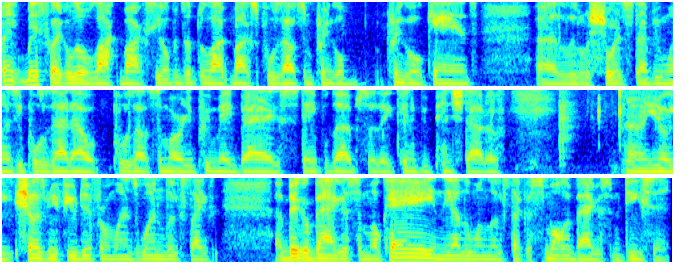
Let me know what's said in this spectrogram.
basically like a little lockbox. He opens up the lockbox, pulls out some Pringle Pringle cans, uh, little short stubby ones. He pulls that out, pulls out some already pre-made bags, stapled up so they couldn't be pinched out of. Uh, you know, he shows me a few different ones. One looks like a bigger bag of some okay, and the other one looks like a smaller bag of some decent.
